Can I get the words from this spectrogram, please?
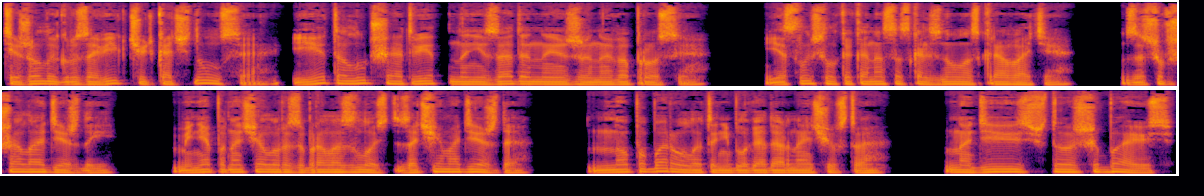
Тяжелый грузовик чуть качнулся, и это лучший ответ на незаданные женой вопросы. Я слышал, как она соскользнула с кровати. Зашуршала одеждой. Меня поначалу разобрала злость. Зачем одежда? Но поборол это неблагодарное чувство. Надеюсь, что ошибаюсь,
